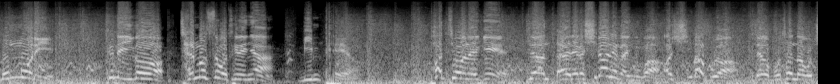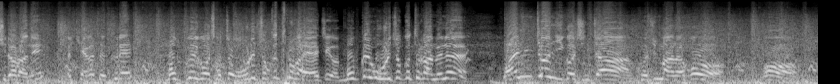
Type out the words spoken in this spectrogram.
몸몰이. 근데 이거 잘못 쓰면 어떻게 되냐? 민폐예요. 파티원에게 나, 내가 싫어하는 애가 있는 거야. 아 씨발 뭐야. 내가 못한다고 지랄하네? 이렇게 해가지고 그래? 목 끌고 저쪽 오른쪽 끝으로 가야지. 목 끌고 오른쪽 끝으로 가면은 완전 이거 진짜 거짓말 안 하고 어.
